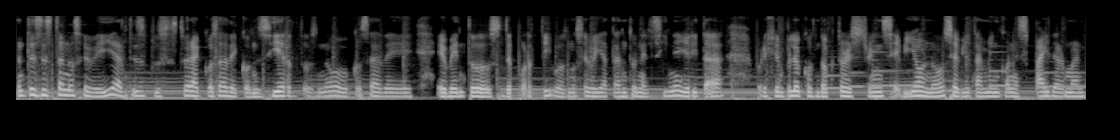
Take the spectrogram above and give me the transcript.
antes esto no se veía, antes pues esto era cosa de conciertos, ¿no? O cosa de eventos deportivos, no se veía tanto en el cine y ahorita, por ejemplo, con Doctor Strange se vio, ¿no? Se vio también con Spider-Man,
